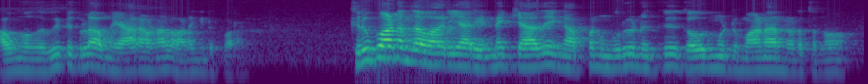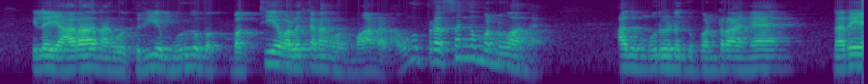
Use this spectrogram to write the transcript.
அவங்கவுங்க வீட்டுக்குள்ள அவங்க யாரை வேணாலும் வணங்கிட்டு போறாங்க. கிருபானந்த வாரியார் என்னைக்காவது எங்க அப்பன் முருகனுக்கு கவர்மெண்ட் மாநாடு நடத்தணும். இல்லை யாராவது நாங்கள் பெரிய முருக பக் பக்தியை வளர்க்க நாங்கள் ஒரு மாநாடு. அவங்க பிரசங்கம் பண்ணுவாங்க. அது முருகனுக்கு பண்றாங்க. நிறைய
